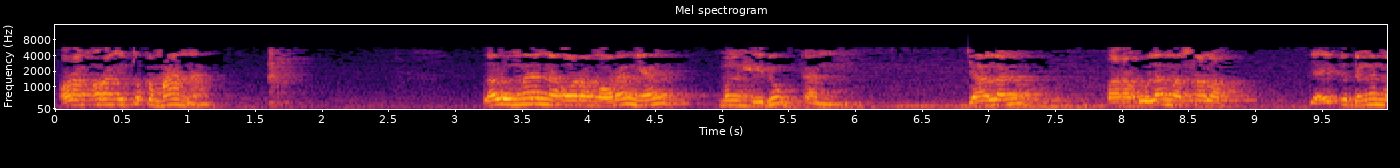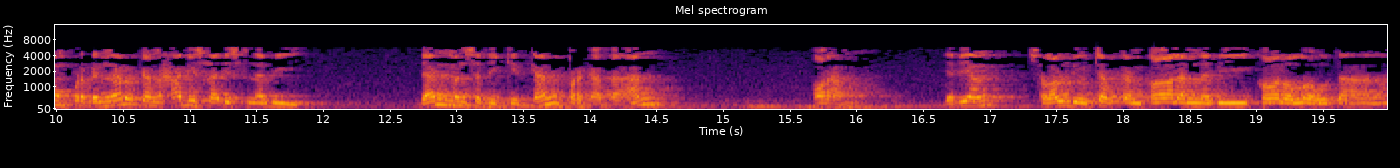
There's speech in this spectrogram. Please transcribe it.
Orang-orang itu ke mana? Lalu mana orang-orang yang menghidupkan jalan para ulama salaf yaitu dengan memperdengarkan hadis-hadis Nabi dan mensedikitkan perkataan orang. Jadi yang selalu diucapkan qala Nabi, qala Allah taala,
